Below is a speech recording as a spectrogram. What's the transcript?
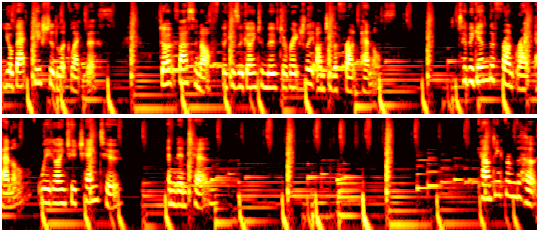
your back piece should look like this. Don't fasten off because we're going to move directly onto the front panels. To begin the front right panel, we're going to chain 2 and then turn. Counting from the hook,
